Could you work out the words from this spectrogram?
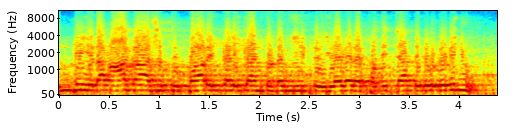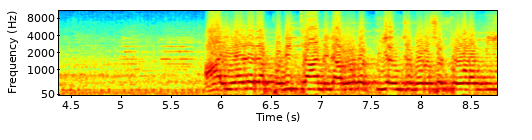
ഇന്ത്യയുടെ ആകാശത്ത് പാറിക്കളിക്കാൻ തുടങ്ങിയിട്ട് ഏഴര പതിറ്റാണ്ടുകൾ കഴിഞ്ഞു. ആ ഏഴര പതിറ്റാണ്ടിൽ അറുപത്തിയഞ്ച് വർഷത്തോളം ഈ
